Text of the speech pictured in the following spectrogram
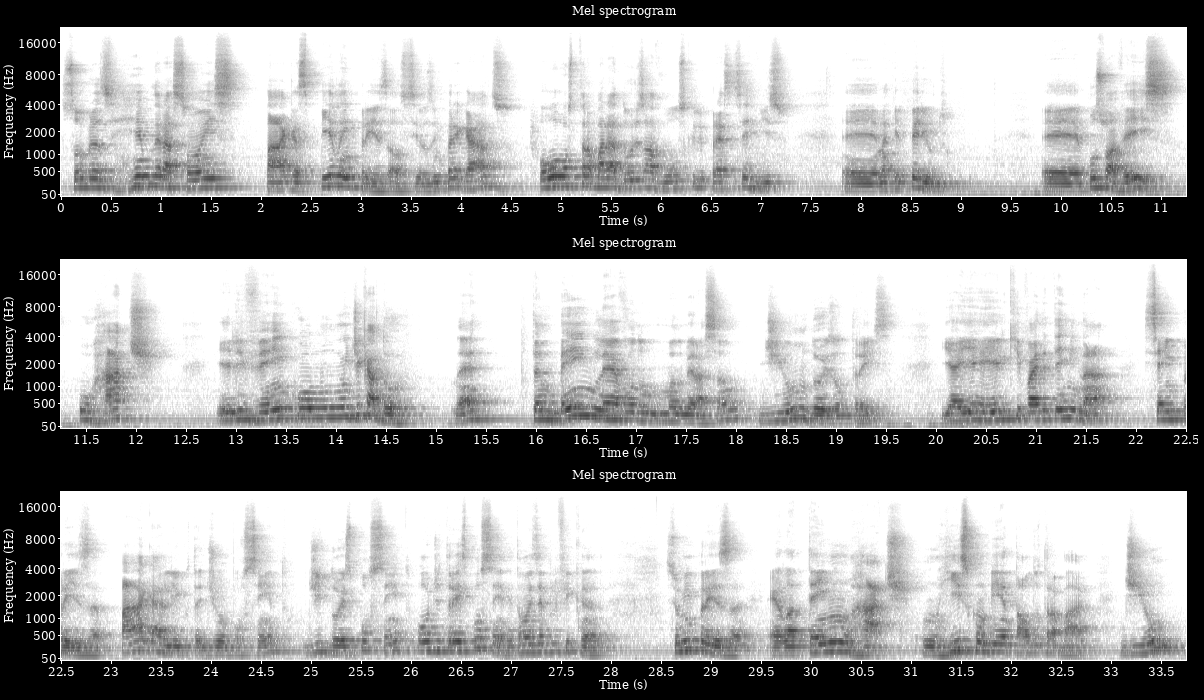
sobre as remunerações pagas pela empresa aos seus empregados ou aos trabalhadores avulsos que lhe prestam serviço é, naquele período. É, por sua vez, o RAT ele vem como um indicador, né? também leva uma numeração de 1, 2 ou 3, e aí é ele que vai determinar se a empresa paga a alíquota de 1%, de 2% ou de 3%. Então, exemplificando, se uma empresa ela tem um RAT, um risco ambiental do trabalho, de 1,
